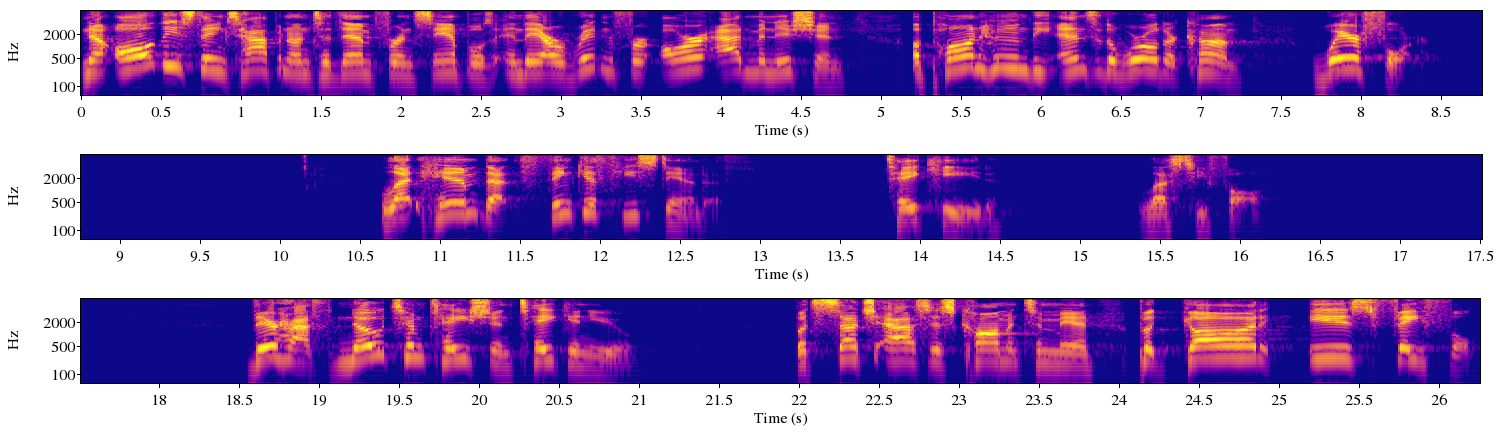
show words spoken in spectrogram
Now, all these things happen unto them for ensamples, and they are written for our admonition, upon whom the ends of the world are come. Wherefore, let him that thinketh he standeth take heed lest he fall. There hath no temptation taken you, but such as is common to man. But God is faithful,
